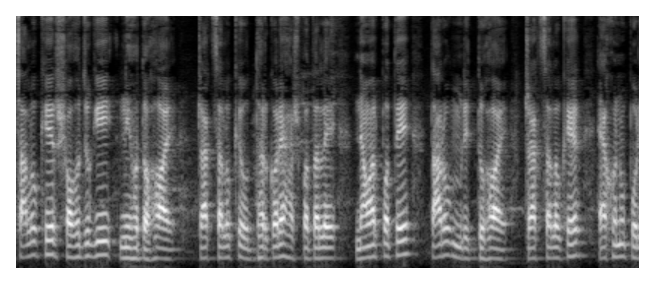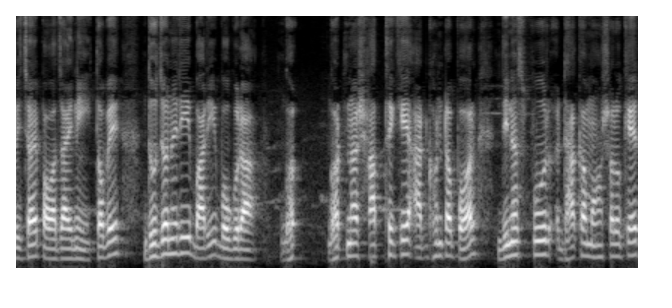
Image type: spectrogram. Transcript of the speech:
চালকের সহযোগী নিহত হয়। ট্রাক চালককে উদ্ধার করে হাসপাতালে নেওয়ার পথে তারও মৃত্যু হয়। ট্রাক চালকের এখনও পরিচয় পাওয়া যায়নি। তবে দুজনেরই বাড়ি বগুড়া। ঘ- ঘটনার সাত থেকে আট ঘণ্টা পর দিনাজপুর ঢাকা মহাসড়কের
